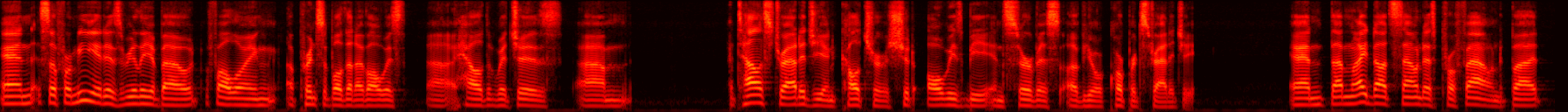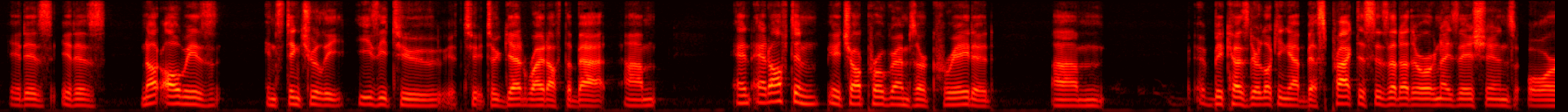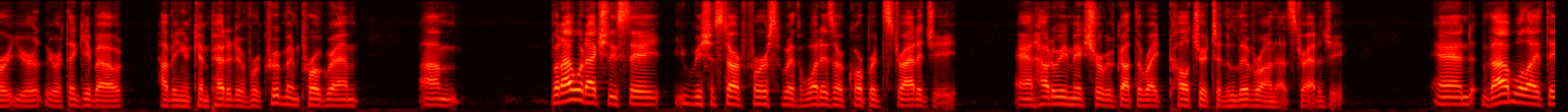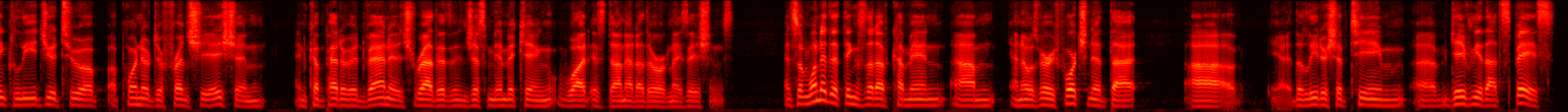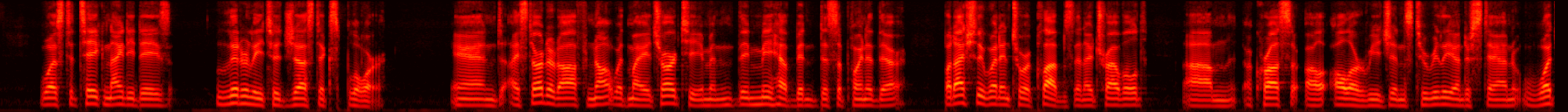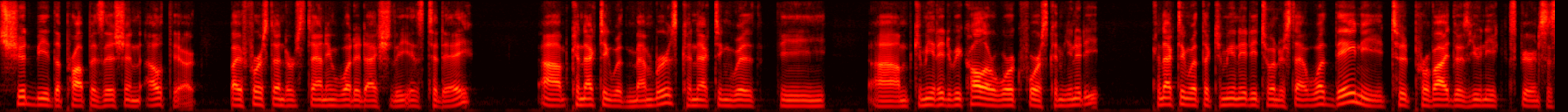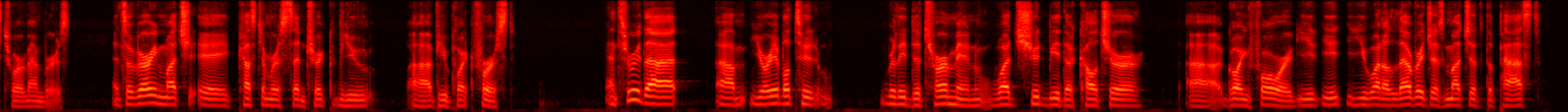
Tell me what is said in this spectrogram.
And so for me, it is really about following a principle that I've always uh, held, which is um, talent strategy and culture should always be in service of your corporate strategy. And that might not sound as profound, but it is it is not always instinctually easy to to, to get right off the bat. Um, and and often HR programs are created um, because they're looking at best practices at other organizations, or you're you're thinking about having a competitive recruitment program. Um, but I would actually say we should start first with what is our corporate strategy, and how do we make sure we've got the right culture to deliver on that strategy. And that will, I think, lead you to a, a point of differentiation and competitive advantage rather than just mimicking what is done at other organizations. And so, one of the things that I've come in, um, and I was very fortunate that uh, the leadership team um, gave me that space, was to take 90 days literally to just explore. And I started off not with my HR team, and they may have been disappointed there, but I actually went into our clubs and I traveled um, across all, all, our regions to really understand what should be the proposition out there by first understanding what it actually is today, um, connecting with members, connecting with the um, community we call our workforce community, connecting with the community to understand what they need to provide those unique experiences to our members. And so, very much a customer centric view uh, viewpoint first. And through that, um, you're able to really determine what should be the culture uh, going forward. You you, you want to leverage as much of the past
